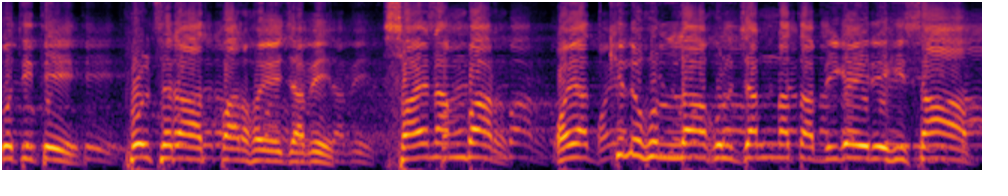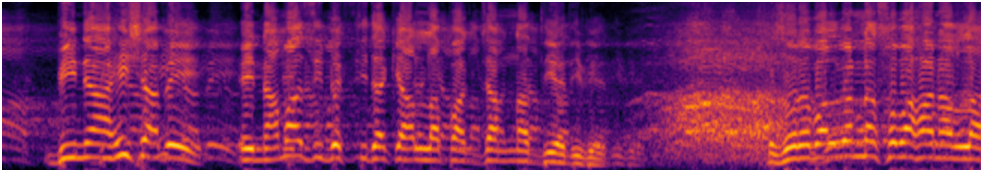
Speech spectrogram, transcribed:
গতিতে ফুলসেরাত পার হয়ে যাবে। ছয় নাম্বার, ওয়াদখিলুহুল্লাহুল জান্নাতা বিগাইরে হিসাব। বিনা হিসাবে এই নামাজি ব্যক্তিটাকে আল্লাহ পাক জান্নাত দিয়ে দিবে। জোরে বলবেন না সোবাহান আল্লাহ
